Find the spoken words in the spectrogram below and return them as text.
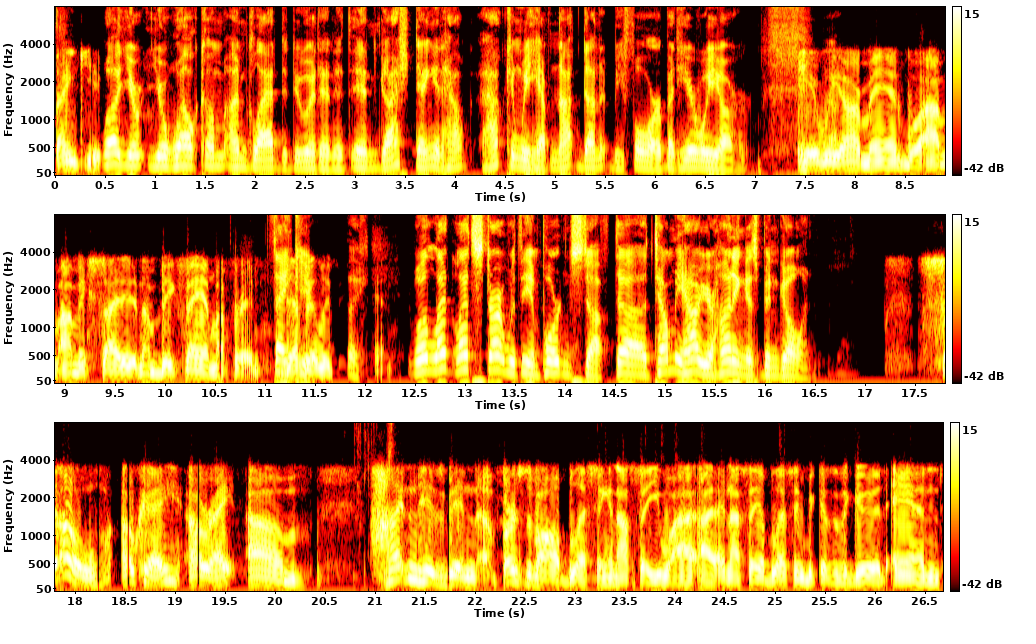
Thank you. Well, you're you're welcome. I'm glad to do it, and it and gosh dang it, how how can we have not done it before? But here we are. Here we uh, are, man. Well, I'm I'm excited and I'm a big fan, my friend. Thank Definitely you. Thank, well, let let's start with the important stuff. Uh, tell me how your hunting has been going. So, okay, all right. Um, hunting has been first of all a blessing, and I'll say you why. I, and I say a blessing because of the good and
